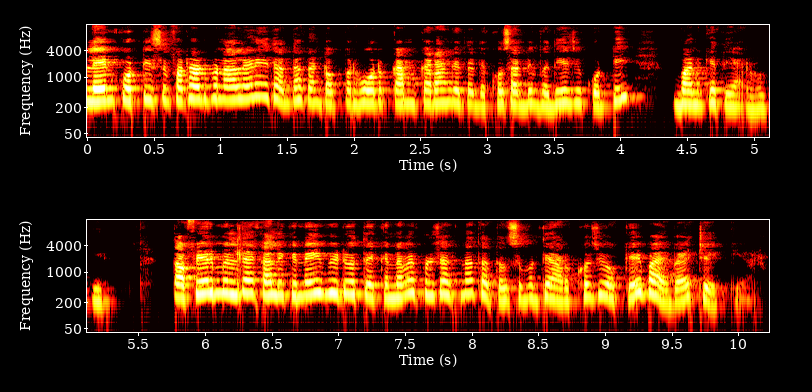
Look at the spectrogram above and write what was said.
ਪਲੇਨ ਕੋਟੀ ਸੇ ਫਟਾਫਟ ਬਣਾ ਲੈਣੀ ਤਾਂ ਅੱਧਾ ਘੰਟਾ ਉੱਪਰ ਹੋਰ ਕੰਮ ਕਰਾਂਗੇ ਤੇ ਦੇਖੋ ਸਾਡੀ ਵਧੀਆ ਜਿਹੀ ਕੋਟੀ ਬਣ ਕੇ ਤਿਆਰ ਹੋ ਗਈ। ਤਾਂ ਫਿਰ ਮਿਲਦੇ ਹਾਂ ਕੱਲ ਇੱਕ ਨਈ ਵੀਡੀਓ ਤੇ ਇੱਕ ਨਵੇਂ ਪ੍ਰੋਜੈਕਟ ਨਾਲ ਤਾਂ ਤੁਸੀਂ ਮੈਨੂੰ ਧਿਆਨ ਰੱਖੋ ji. Okay bye bye take care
